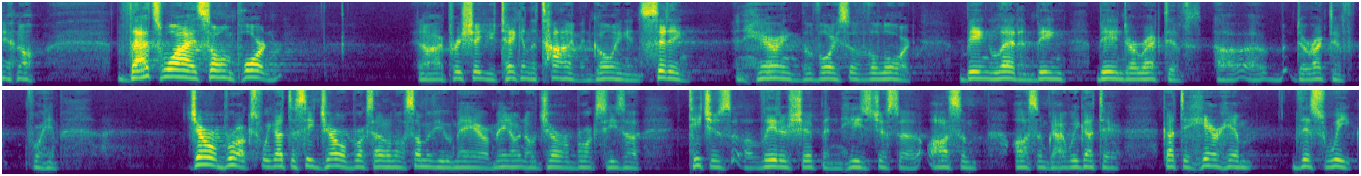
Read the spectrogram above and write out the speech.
You know, that's why it's so important. You know, I appreciate you taking the time and going and sitting and hearing the voice of the Lord, being led and being being directive, uh, uh, directive for Him. Gerald Brooks, we got to see Gerald Brooks. I don't know, some of you may or may not know Gerald Brooks. He's a teaches uh, leadership, and he's just an awesome, awesome guy. We got to got to hear him this week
